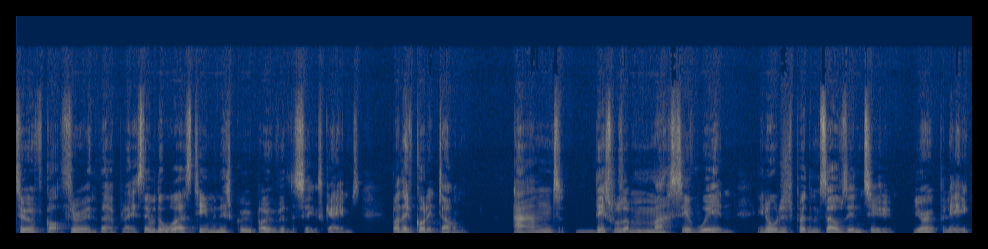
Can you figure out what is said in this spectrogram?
to have got through in third place. They were the worst team in this group over the six games, but they've got it done. And this was a massive win in order to put themselves into the Europa League.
